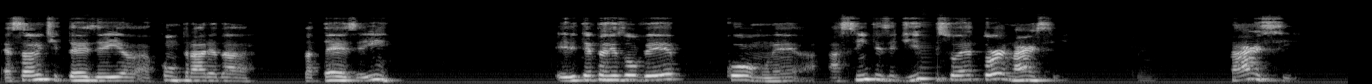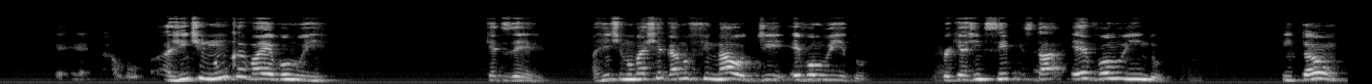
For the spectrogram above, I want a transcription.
Essa antitese aí, a, a contrária da, da tese aí, ele tenta resolver como, né? A síntese disso é tornar-se. Tornar-se. É, a gente nunca vai evoluir. Quer dizer, a gente não vai chegar no final de evoluído porque a gente sempre está evoluindo. Então,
